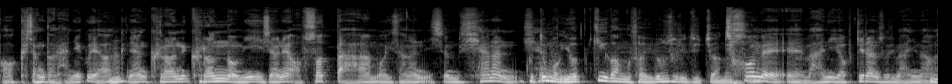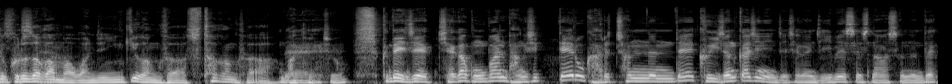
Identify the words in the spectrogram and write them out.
뭐그 정도는 아니고요. 음? 그냥 그런 그런 놈이 이전에 없었다. 뭐 이상한 좀 희한한. 그때 막 엽기 강사 이런 소리도 있지 않았어요? 처음에 예, 많이 엽기란 소리 많이 나왔어요. 근데 그러다가 막 완전 인기 강사, 스타 강사 네. 맡았죠. 근데 이제 제가 공부한 방식대로 가르쳤는데 그 이전까지는 이제 제가 이제 EBS에서 나왔었는데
